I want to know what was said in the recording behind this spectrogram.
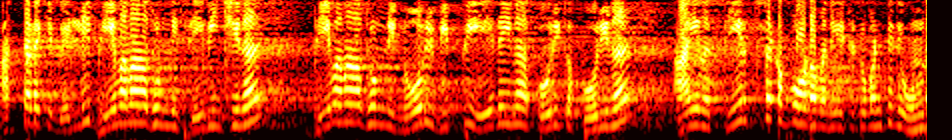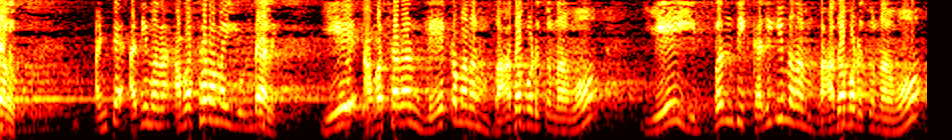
అక్కడికి వెళ్ళి భీమనాథుణ్ణి సేవించిన భీమనాథుణ్ణి నోరు విప్పి ఏదైనా కోరిక కోరినా ఆయన తీర్చకపోవడం అనేటటువంటిది ఉండదు. అంటే అది మన అవసరమై ఉండాలి. ఏ అవసరం లేక మనం బాధపడుతున్నామో ఏ ఇబ్బంది కలిగి మనం బాధపడుతున్నామో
